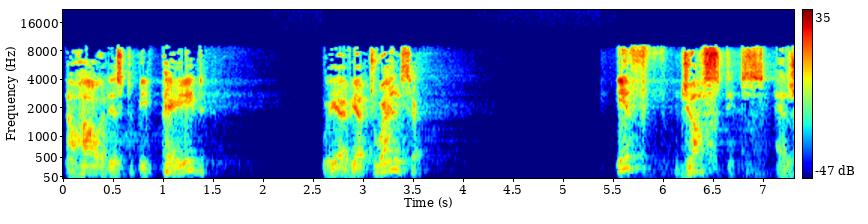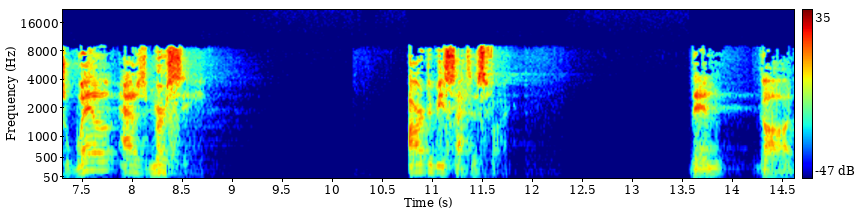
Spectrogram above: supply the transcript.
Now, how it is to be paid, we have yet to answer. If justice as well as mercy are to be satisfied, then God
